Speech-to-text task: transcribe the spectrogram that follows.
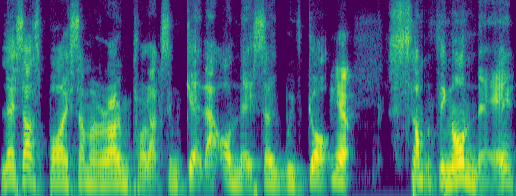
let's us buy some of our own products and get that on there. So we've got yeah. something on there.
